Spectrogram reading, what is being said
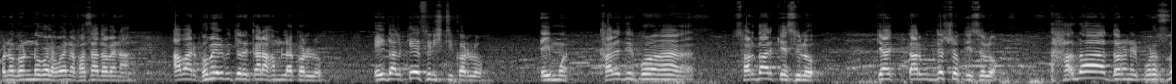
কোনো গণ্ডগোল হবে না, ফাসাদ হবে না। আবার ঘুমের ভিতরে কারা হামলা করল, এই দল কে সৃষ্টি করল, এই খালেদির সর্দার কে ছিল? তার উদ্দেশ্য কী ছিল? হাজার ধরনের প্রশ্ন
